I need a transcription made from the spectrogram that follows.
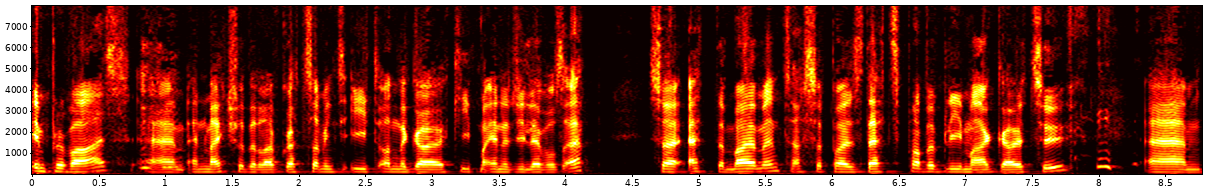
improvise um, and make sure that I've got something to eat on the go, keep my energy levels up. So at the moment, I suppose that's probably my go-to. um,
